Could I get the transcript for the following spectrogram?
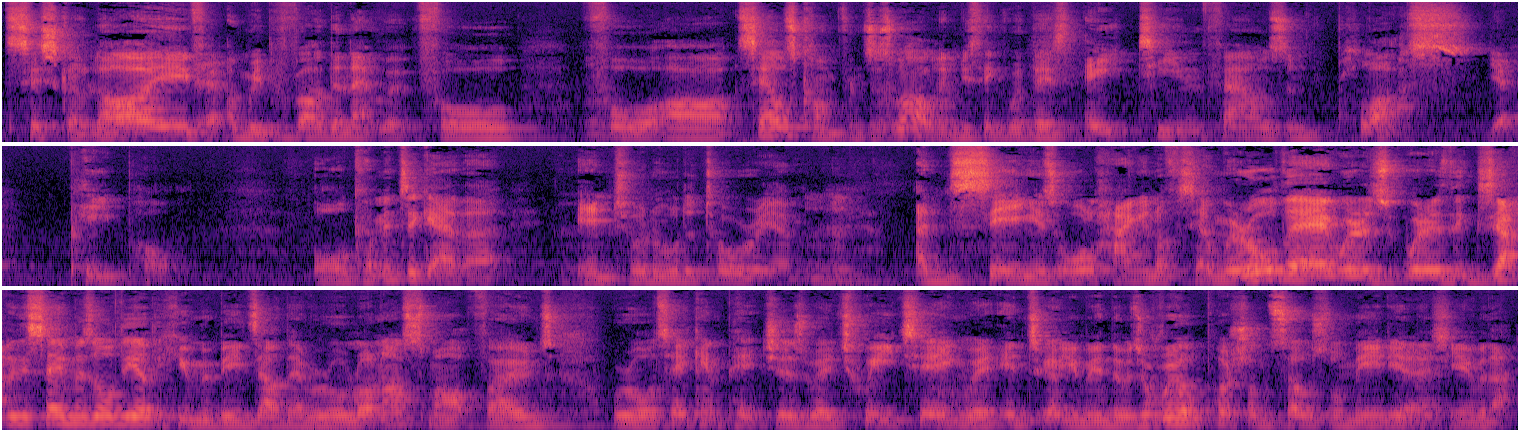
Cisco Live, Yeah. and we provide the network for Mm. for our sales conference as well. And you think, well, there's 18,000 plus Yeah. people all coming together into an auditorium Mhm. and seeing is all hanging off. And we're all there. We're, as, we're exactly the same as all the other human beings out there. We're all on our smartphones. We're all taking pictures. We're tweeting. We're integrating. I mean, there was a real push on social media Yeah. this year with that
